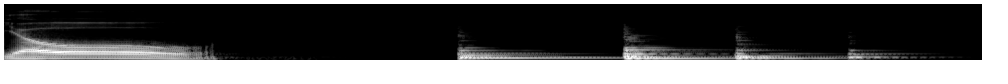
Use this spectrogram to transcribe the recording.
Yo.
